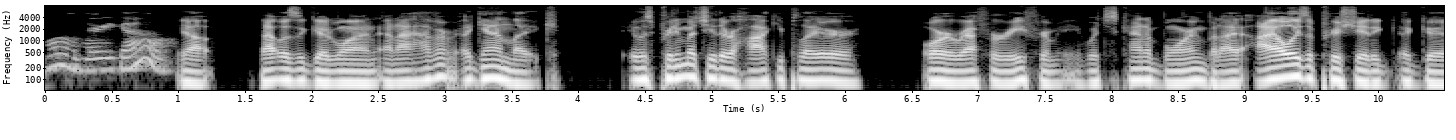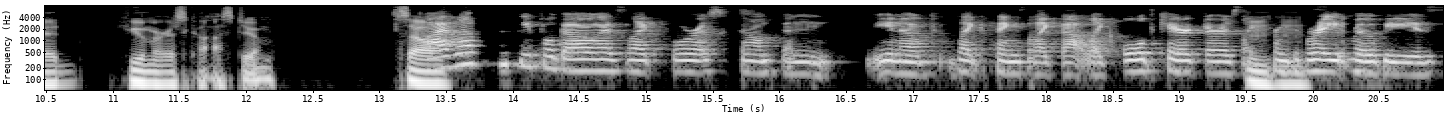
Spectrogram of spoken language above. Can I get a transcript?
Oh, there you go. Yeah, that was a good one. And I haven't, again, like, it was pretty much either a hockey player or a referee for me, which is kind of boring, but I, I always appreciate a, a good humorous costume. So I love when people go as like Forrest Gump and, you know, like things like that, like old characters, like mm-hmm. from great movies.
